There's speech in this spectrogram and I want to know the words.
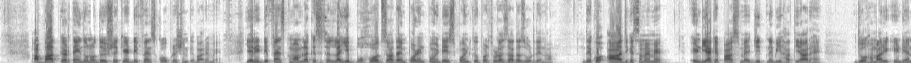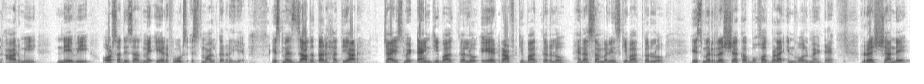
अब बात करते हैं इन दोनों देशों के डिफेंस कोऑपरेशन के बारे में। यानी डिफेंस का मामला कैसे चल रहा है, ये बहुत ज़्यादा इंपॉर्टेंट पॉइंट है। इस पॉइंट के ऊपर थोड़ा ज़्यादा ज़ोर देना। देखो, आज के समय में इंडिया के पास में जितने भी हथियार हैं जो हमारी इंडियन आर्मी, नेवी और साथ ही साथ में एयरफोर्स इस्तेमाल कर रही है। इसमें ज़्यादातर हथियार, चाहे इसमें टैंक की बात कर लो, एयरक्राफ्ट की बात कर लो, है ना, सबमरीन्स की बात कर लो, इसमें रशिया का बहुत बड़ा इन्वॉल्वमेंट है। रशिया ने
